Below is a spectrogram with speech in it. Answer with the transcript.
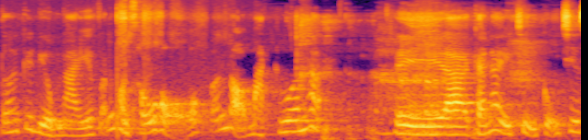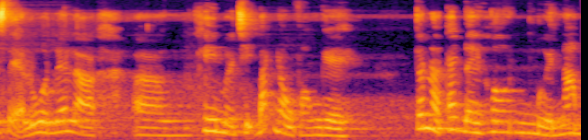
tới cái điều này vẫn còn xấu hổ vẫn đỏ mặt luôn á thì à, cái này chị cũng chia sẻ luôn đấy là à, khi mà chị bắt đầu vào nghề tức là cách đây hơn 10 năm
